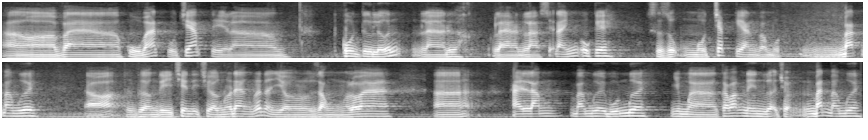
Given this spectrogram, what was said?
À, và củ bát củ chép thì là côn từ lớn là được là là sẽ đánh ok. Sử dụng một chép kèn và một bát 30 đó thường thường thì trên thị trường nó đang rất là nhiều dòng loa à, 25 30 40 nhưng mà các bác nên lựa chọn bát 30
